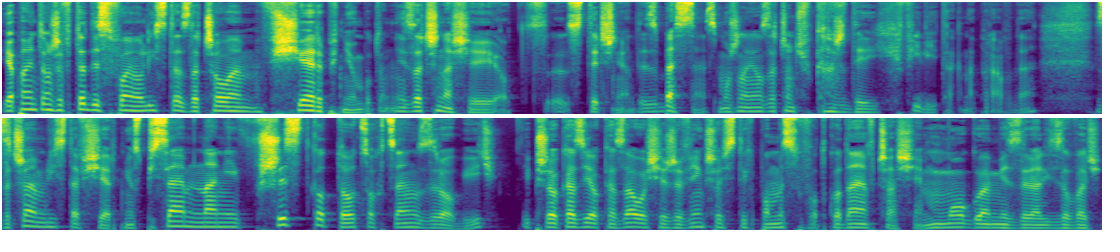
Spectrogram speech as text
Ja pamiętam, że wtedy swoją listę zacząłem w sierpniu, bo to nie zaczyna się jej od stycznia, to jest bez sens. Można ją zacząć w każdej chwili tak naprawdę. Zacząłem listę w sierpniu, spisałem na niej wszystko to, co chcę zrobić i przy okazji okazało się, że większość z tych pomysłów odkładałem w czasie. Mogłem je zrealizować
